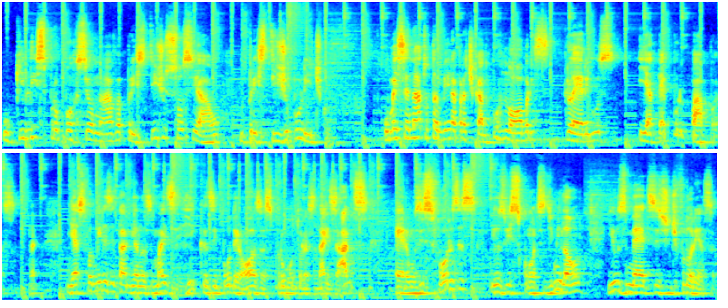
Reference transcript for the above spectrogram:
o que lhes proporcionava prestígio social e prestígio político. O mecenato também era praticado por nobres, clérigos e até por papas. Né? E as famílias italianas mais ricas e poderosas promotoras das artes eram os Sforzas e os Viscontes de Milão e os Médicis de Florença.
